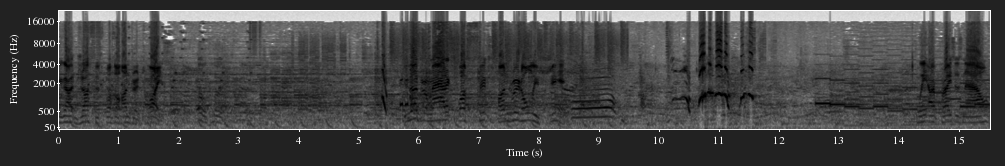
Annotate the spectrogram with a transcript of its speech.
You got Justice plus 100 twice. Oh, good. You got Dramatic plus 600? Holy shit. Wait, our prices now.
